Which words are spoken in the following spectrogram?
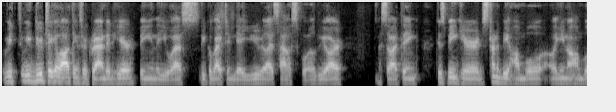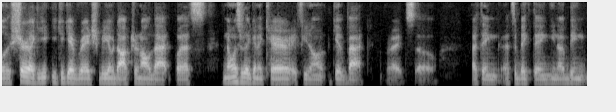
we, we do take a lot of things for granted here being in the us you go back to india you realize how spoiled we are. So i think just being here just trying to be humble like you know humble sure like you, you could get rich be a doctor and all that but that's no one's really going to care if you don't give back right? So i think that's a big thing you know being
